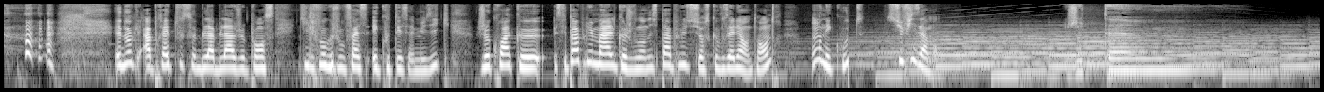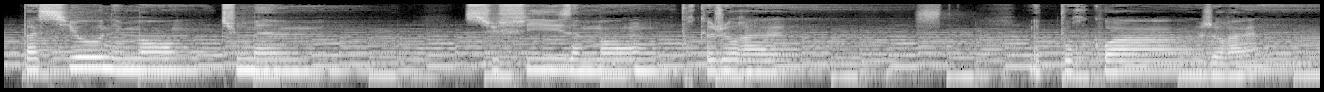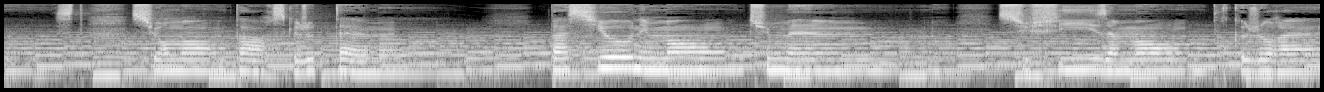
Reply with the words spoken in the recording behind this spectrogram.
Et donc après tout ce blabla, je pense qu'il faut que je vous fasse écouter sa musique, je crois que c'est pas plus mal que je vous en dise pas plus sur ce que vous allez entendre, on écoute suffisamment. Je t'aime passionnément, tu m'aimes suffisamment pour que je reste. Mais pourquoi je reste? Sûrement parce que je t'aime passionnément, tu m'aimes suffisamment pour que je reste.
